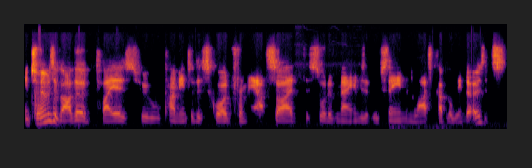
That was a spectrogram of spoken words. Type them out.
In terms of other players who will come into the squad from outside the sort of names that we've seen in the last couple of windows, it's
